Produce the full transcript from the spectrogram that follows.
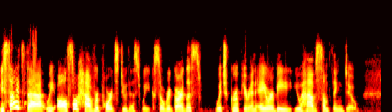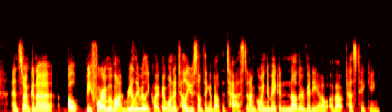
Besides that, we also have reports due this week. So regardless which group you're in, A or B, you have something due. And so I'm going to Oh, before I move on, really, really quick, I want to tell you something about the test, and I'm going to make another video about test taking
